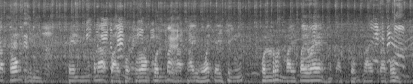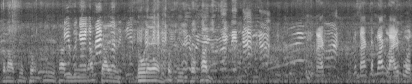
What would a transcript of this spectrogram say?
รักท้องถิ่นเป็นคณะฝ่ายปกครองคนมหาไทยหัวใจสิงคนรุ่นใหม่ไฟแรงนะครับสมชายกระปุลคณะชื่นชมที่ท่านมีน้ำใจ ดูแลทุกทีมของท่านหนักมันหนักกำลังหลายปวด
